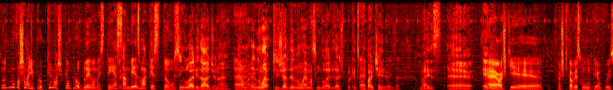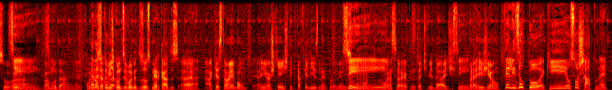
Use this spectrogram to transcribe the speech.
Eu não vou chamar de pro, porque eu não acho que é um problema, mas tem essa mesma questão. Singularidade, né? É, É uma- é. Não é, que já de- não é uma singularidade porque eles É, porque é. Mas é, é- É, eu acho que acho que talvez com o tempo isso vá, Sim, vá sim. mudar, é, com, É, exatamente como- com o desenvolvimento dos outros mercados. É. A, a questão é, bom, eu acho que a gente tem que estar feliz, né? Pelo menos Sim. com, com essa representatividade Sim. para a região. Feliz eu tô, é que eu sou chato, né?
